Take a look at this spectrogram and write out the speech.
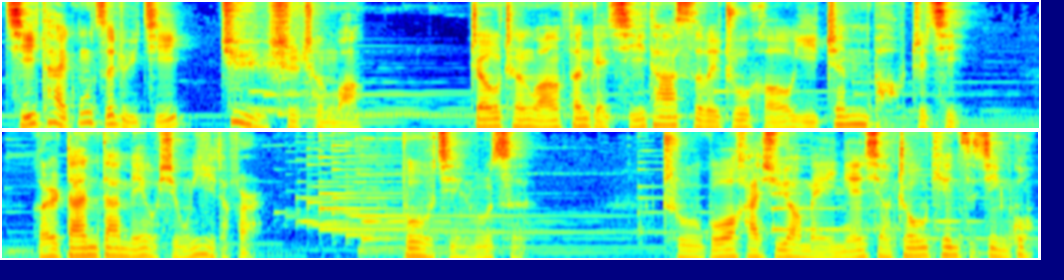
齐太公子吕吉俱是成王。周成王分给其他四位诸侯以珍宝之器，而单单没有熊毅的份儿。不仅如此，楚国还需要每年向周天子进贡。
